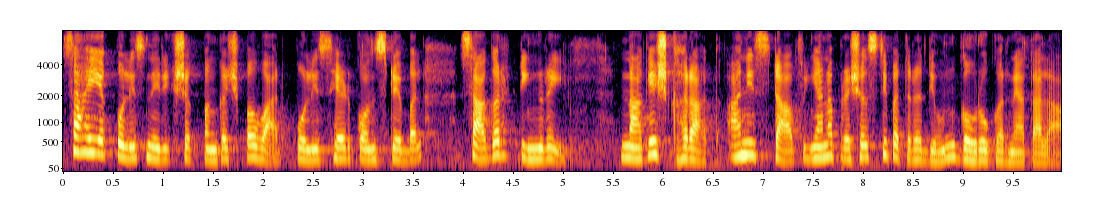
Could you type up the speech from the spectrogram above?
सहाय्यक पोलीस निरीक्षक Pankaj Pawar police head constable Sagar Tingre Nagesh Kharat आणि स्टाफ यांना प्रशस्तीपत्र देऊन गौरव करण्यात आला.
